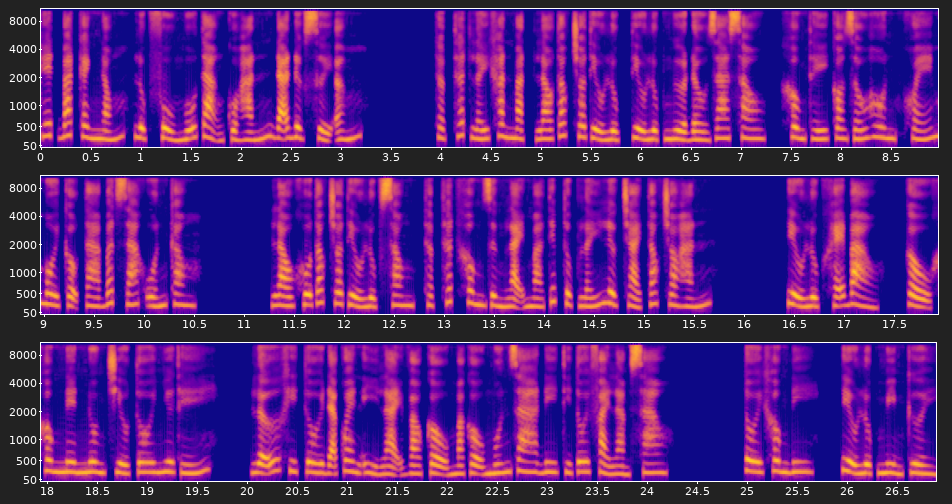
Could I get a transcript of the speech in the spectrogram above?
Hết bát canh nóng, lục phủ ngũ tạng của hắn đã được sưởi ấm. Thập thất lấy khăn mặt lau tóc cho tiểu lục, tiểu lục ngửa đầu ra sau, không thấy có dấu hôn, khóe môi cậu ta bất giác uốn cong. Lau khô tóc cho tiểu lục xong, thập thất không dừng lại mà tiếp tục lấy lược trải tóc cho hắn. Tiểu lục khẽ bảo, cậu không nên nuông chiều tôi như thế. Lỡ khi tôi đã quen ỉ lại vào cậu mà cậu muốn ra đi thì tôi phải làm sao? Tôi không đi, tiểu lục mỉm cười,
